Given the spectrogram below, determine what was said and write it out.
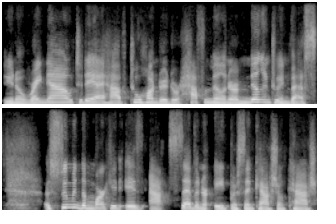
you know right now today i have 200 or half a million or a million to invest. Assuming the market is at 7 or 8% cash on cash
